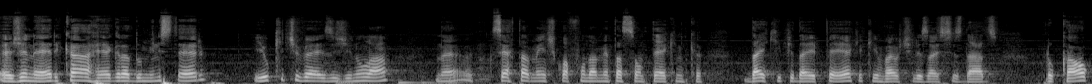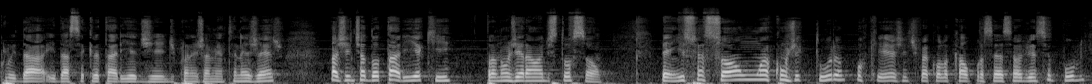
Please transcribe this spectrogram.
é, genérica à regra do Ministério e o que tiver exigindo lá, né, certamente com a fundamentação técnica da equipe da EPE, que é quem vai utilizar esses dados para o cálculo e da, e da Secretaria de, de Planejamento Energético, a gente adotaria aqui para não gerar uma distorção. Bem, isso é só uma conjectura, porque a gente vai colocar o processo em audiência pública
